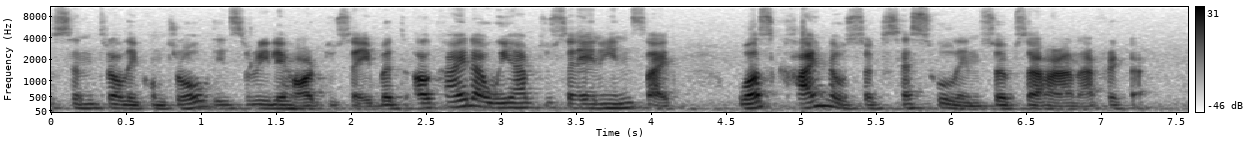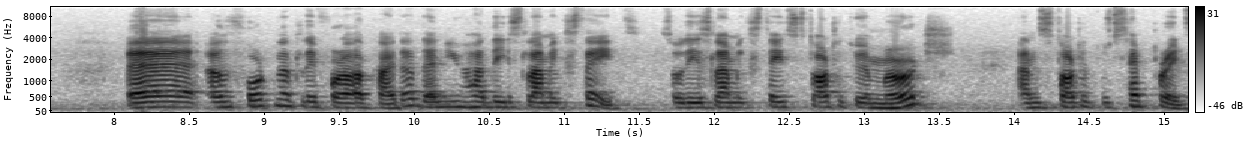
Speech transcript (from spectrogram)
centrally controlled, it's really hard to say. But Al Qaeda, we have to say in hindsight, was kind of successful in sub-Saharan Africa. Uh, unfortunately for Al Qaeda, then you had the Islamic State. So the Islamic State started to emerge and started to separate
